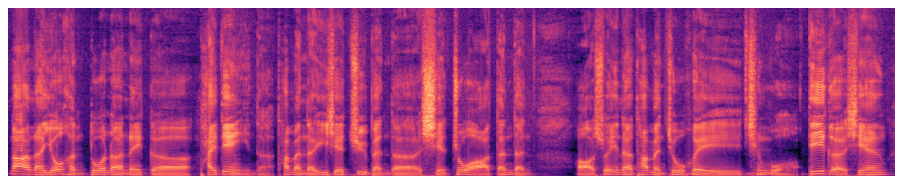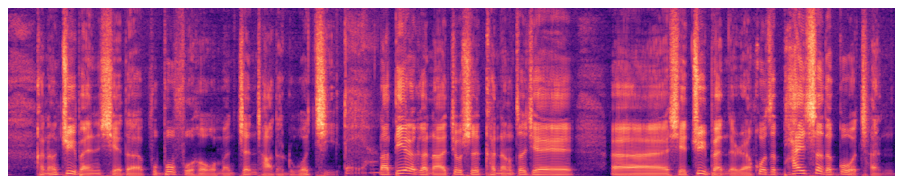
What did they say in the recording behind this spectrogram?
那呢有很多呢那个拍电影的，他们的一些剧本的写作啊等等。哦，所以呢，他们就会请我第一个先可能剧本写的符不符合我们侦查的逻辑？对呀。那第二个呢，就是可能这些呃写剧本的人或者拍摄的过程，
